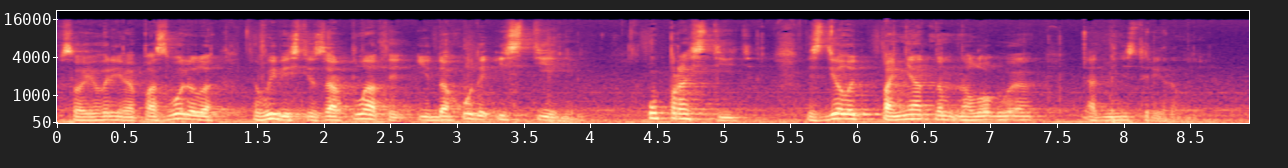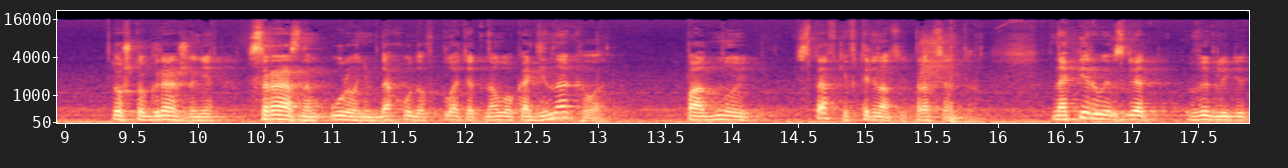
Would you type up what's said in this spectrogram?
в свое время позволило вывести зарплаты и доходы из тени, упростить, сделать понятным налоговое администрирование. То, что граждане с разным уровнем доходов платят налог одинаково, по одной ставке в 13%, на первый взгляд выглядит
